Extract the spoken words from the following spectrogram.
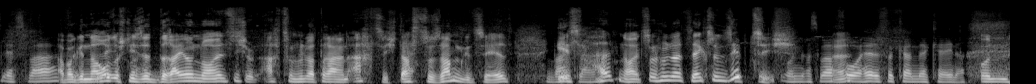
Es war Aber genau durch diese 93 und 1883, das zusammengezählt, ist klar. halt 1976. Und das war Ja? vor Helfe kann der keiner. Und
